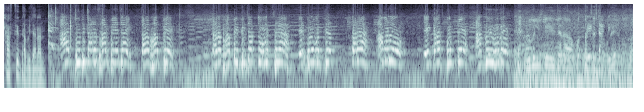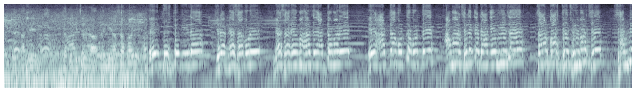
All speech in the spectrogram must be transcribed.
শাস্তির দাবি জানান। যদি তারা ছাড় পেয়ে যায়, তারা ভাববে তারা ভাববে বিচার তো হচ্ছে না। এর তারা আবারও এই কাজ করতে আগ্রহী হবে। রুবেলকে যারা হত্যার চেষ্টা করে তাদের যাতে বিচারের আওতায় নিয়ে আসা হয়। এই দুষ্ট মহিলা যেটা নেশা করে নেশা খেয়ে মাহাতে আড্ডা মারে এই আড্ডা করতে করতে আমার ছেলেকে ডাকে নিয়ে যায় চার পাঁচটা ছুরি মারছে সামনে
